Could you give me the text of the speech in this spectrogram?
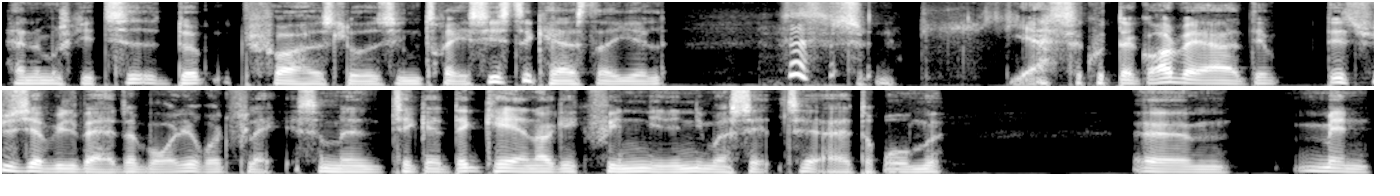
han er måske tid dømt for at have slået sine tre sidste kærester ihjel. Så, ja, så kunne det godt være, at det, det synes jeg ville være et alvorligt rødt flag, så man tænker, den kan jeg nok ikke finde inde i mig selv til at rumme. Øhm, men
